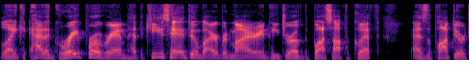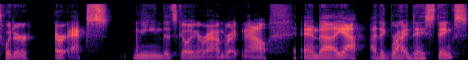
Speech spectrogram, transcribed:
Like had a great program, had the keys handed to him by Urban Meyer, and he drove the bus off a cliff, as the popular Twitter or X meme that's going around right now. And uh yeah, I think Ryan Day stinks.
